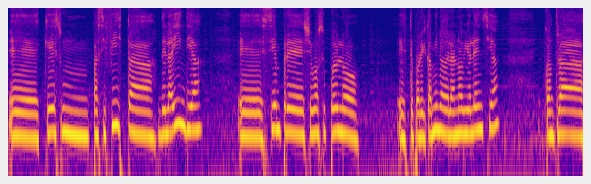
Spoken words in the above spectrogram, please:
eh, que es un pacifista de la India, eh, siempre llevó a su pueblo este, por el camino de la no violencia contra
